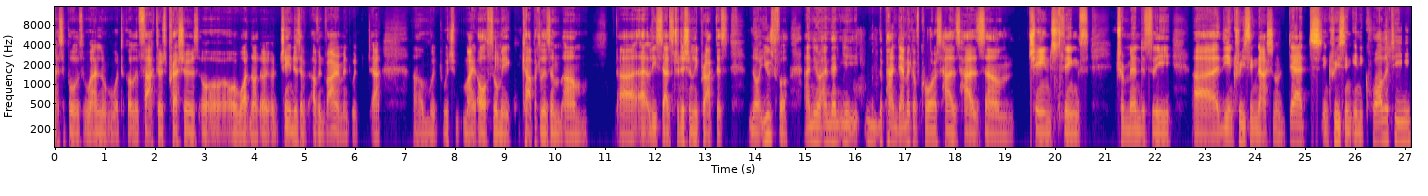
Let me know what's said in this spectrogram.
I suppose, I don't know what to call it, factors, pressures, or, or whatnot, or, or changes of, of environment, which, uh, um, which, which might also make capitalism, um, uh, at least as traditionally practiced, not useful. And you know, and then you, the pandemic, of course, has has um, changed things tremendously uh, the increasing national debt, increasing inequality,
